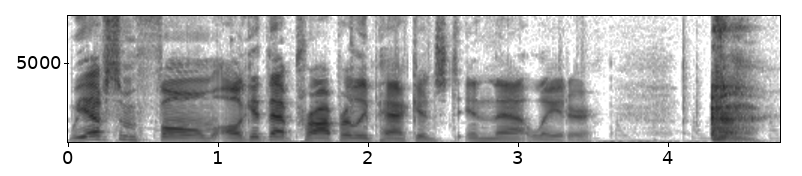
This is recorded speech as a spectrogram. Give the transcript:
We have some foam. I'll get that properly packaged in that later.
